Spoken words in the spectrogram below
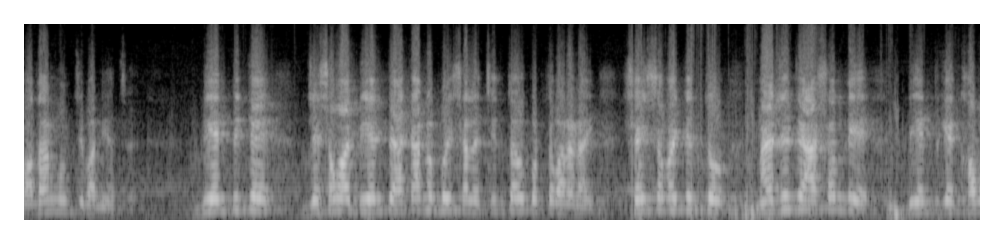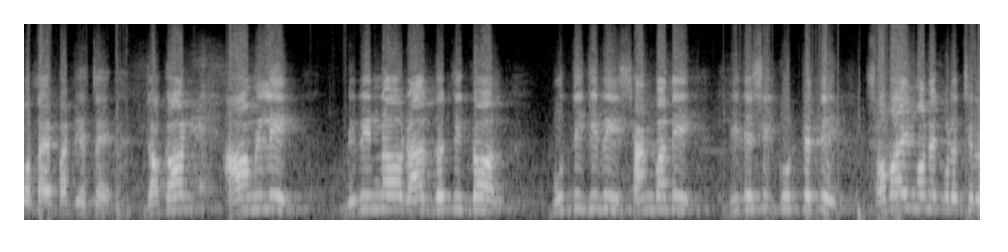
প্রধানমন্ত্রী বানিয়েছে। বিএনপিকে যে সময় বিএনপি একানব্বই সালে চিন্তাও করতে পারে নাই, সেই সময় কিন্তু মেজরিটি আসন দিয়ে বিএনপিকে ক্ষমতায় পাঠিয়েছে। যখন আওয়ামী লীগ, বিভিন্ন রাজনৈতিক দল, বুদ্ধিজীবী, সাংবাদিক, বিদেশি কূটনীতিক সবাই মনে করেছিল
